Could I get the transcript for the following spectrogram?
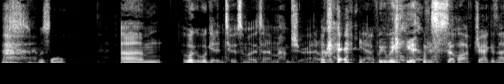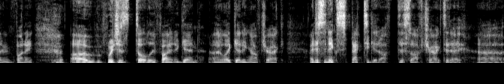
What's that? Um, we'll, we'll get into it some other time. I'm sure. I don't Okay. Yeah, we, we it was so off track. It's not even funny, uh, which is totally fine. Again, I like getting off track. I just didn't expect to get off this off track today. Uh,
